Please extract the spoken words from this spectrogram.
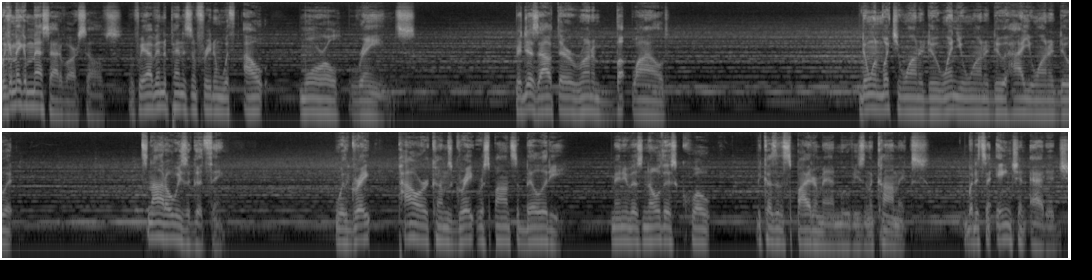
We can make a mess out of ourselves if we have independence and freedom without moral reins. We're just out there running butt wild, doing what you want to do, when you want to do, how you want to do it. It's not always a good thing. With great power comes great responsibility. Many of us know this quote because of the Spider Man movies and the comics, but it's an ancient adage,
